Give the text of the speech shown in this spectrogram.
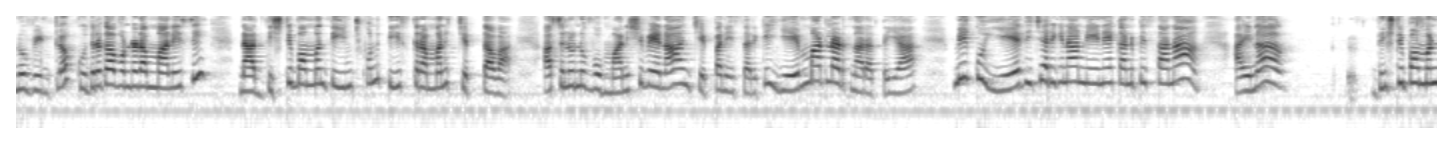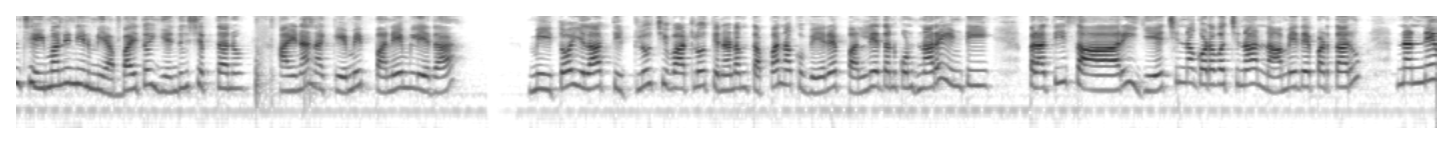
నువ్వు ఇంట్లో కుదురుగా ఉండడం మానేసి నా దిష్టి బొమ్మను తీయించుకుని తీసుకురమ్మని చెప్తావా? అసలు నువ్వు మనిషివేనా అని చెప్పనేసరికి ఏం మాట్లాడుతున్నారు అత్తయ్య? మీకు ఏది జరిగినా నేనే కనిపిస్తానా? అయినా దిష్టి బొమ్మను చేయమని నేను మీ అబ్బాయితో ఎందుకు చెప్తాను? అయినా నాకేమీ పనేం లేదా? మీతో ఇలా తిట్లు చివాట్లు తినడం తప్ప నాకు వేరే పని లేదనుకుంటున్నారా ఏంటి? ప్రతిసారి ఏ చిన్న గొడవ వచ్చినా నా మీదే పడతారు. నన్నే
